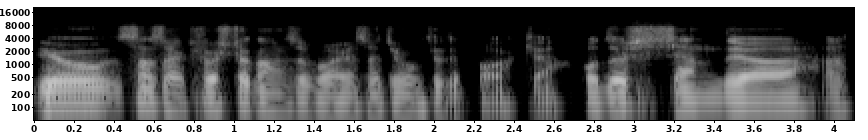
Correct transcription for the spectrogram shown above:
Jo, som sagt, första gången så var det så att jag åkte tillbaka och då kände jag att...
